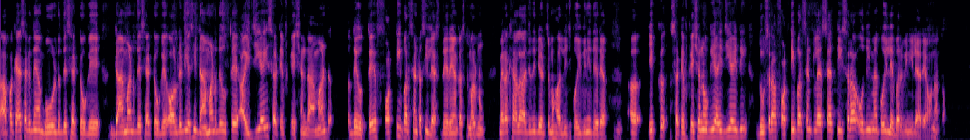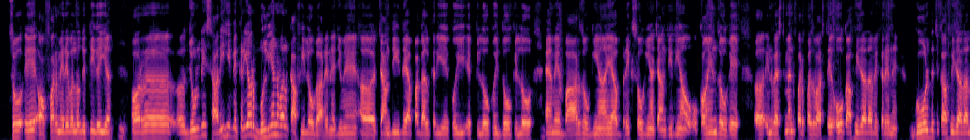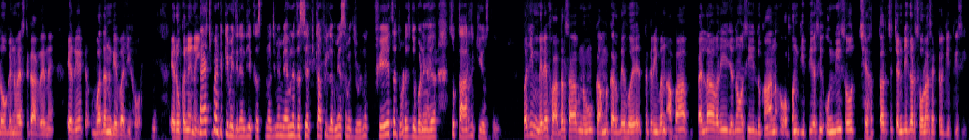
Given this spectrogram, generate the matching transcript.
ਆਪਾਂ ਕਹਿ ਸਕਦੇ ਹਾਂ 골ਡ ਦੇ ਸੈੱਟ ਹੋ ਗਏ ਡਾਇਮੰਡ ਦੇ ਸੈੱਟ ਹੋ ਗਏ। ਆਲਰੇਡੀ ਅਸੀਂ ਡਾਇਮੰਡ ਦੇ ਉੱਤੇ IGI ਸਰਟੀਫਿਕੇਸ਼ਨ ਡਾਇਮੰਡ ਦੇ ਉੱਤੇ 40% ਅਸੀਂ ਲੈਸ ਦੇ ਰਹੇ ਹਾਂ ਕਸਟਮਰ ਨੂੰ। ਮੇਰਾ ਖਿਆਲ ਹੈ ਅੱਜ ਦੀ ਡੇਟ 'ਚ ਮੋਹਾਲੀ 'ਚ ਕੋਈ ਵੀ ਨਹੀਂ ਦੇ ਰਿਹਾ। ਇੱਕ ਸਰਟੀਫਿਕੇਸ਼ਨ ਹੋ ਗਈ IGI ਦੀ ਦੂਸਰਾ 40% ਲੈਸ ਹੈ ਤੀਸਰਾ ਉਹਦੀ ਮੈਂ ਕੋਈ ਲੇਬਰ ਵੀ ਨਹੀਂ ਲੈ ਰਿਹਾ ਉਹਨਾਂ ਤੋਂ। ਸੋ ਇਹ ਆਫਰ ਮੇਰੇ ਵੱਲੋਂ ਦਿੱਤੀ ਗਈ ਹੈ। ਔਰ ਜੁਐਲਰੀ ਸਾਰੀ ਹੀ ਵਿਕ ਰਹੀ ਹੈ ਔਰ ਬੁਲੀਅਨ ਵੱਲ ਕਾਫੀ ਲੋਕ ਆ ਰਹੇ ਨੇ। ਜਿਵੇਂ ਚਾਂਦੀ ਦੇ ਆਪਾਂ ਗੱਲ ਕਰੀਏ ਕੋਈ 1 ਕਿਲੋ ਕੋਈ 2 ਕਿਲੋ ਐਵੇਂ ਬਾਰਸ ਹੋ ਗਈਆਂ ਜਾਂ ਬ੍ਰਿਕਸ ਹੋ ਗਈਆਂ ਚਾਂਦੀ ਦੀਆਂ ਉਹ ਕੋਇਨਸ ਹੋ ਗਏ ਇਨਵੈਸਟਮੈਂਟ ਪਰਪਸ ਵਾਸਤੇ ਉਹ ਕਾਫੀ ਜ਼ਿਆਦਾ ਵਿਕ ਰਹੇ ਨੇ। 골ਡ 'ਚ ਕਾਫੀ ਜ਼ਿਆਦਾ ਲੋਕ ਇਨਵੈਸਟ ਕਰ ਰਹੇ ਨੇ। ਇਹ ਰੇਟ ਵਧਣਗੇ ਭਾਜੀ ਹੋਰ। ਇਹ ਰੁਕਨੇ ਨਹੀਂ। ਅਟੈਚਮੈਂਟ ਕਿਵੇਂ ਦੀ ਰਹਿੰਦੀ ਹੈ ਕਸਟਮਰ ਜਿਵੇਂ ਮੈਮ ਨੇ ਦੱਸਿਆ ਕਿ ਕਾਫੀ ਲੰਮੇ ਸਮੇਂ ਤੋਂ ਜੁੜੇ ਨੇ। ਫੇਥ ਥੋੜੇ ਜੋ ਬਣਿਆ ਹੋਇਆ। ਸੋ ਕਾਰਨ ਕੀ ਉਸ ਦਾ ਭਾਜੀ ਮੇਰੇ ਫਾਦਰ ਸਾਹਿਬ ਨੂੰ ਕੰਮ ਕਰਦੇ ਹੋਏ ਤਕਰੀਬਨ ਆਪਾਂ ਪਹਿਲਾ ਵਾਰੀ ਜਦੋਂ ਅਸੀਂ ਦੁਕਾਨ ਓਪਨ ਕੀਤੀ, ਅਸੀਂ 1976 ਚ ਚੰਡੀਗੜ੍ਹ 16 ਸੈਕਟਰ ਕੀਤੀ ਸੀ।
